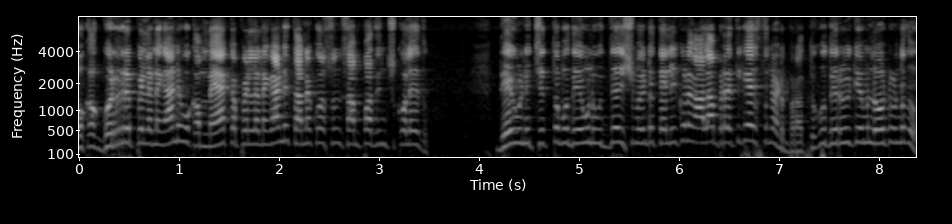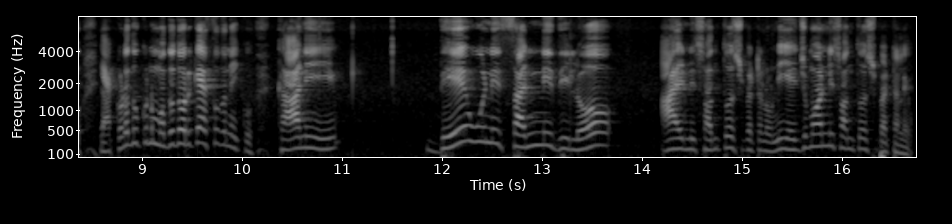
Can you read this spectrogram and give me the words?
ఒక గొర్రె పిల్లని కానీ ఒక మేక పిల్లని కానీ తన కోసం సంపాదించుకోలేదు. దేవుని చిత్తము దేవుని ఉద్దేశం ఏంటో తెలియకుండా అలా బ్రతికేస్తున్నాడు. బ్రతుకు తెరువుకేమి లోటు ఉండదు. ఎక్కడ దుక్కుని ముద్ద దొరికేస్తుంది నీకు? కానీ దేవుని సన్నిధిలో ఆయన్ని సంతోషపెట్టలేవు. నీ యజమాన్ని సంతోషపెట్టలేవు.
